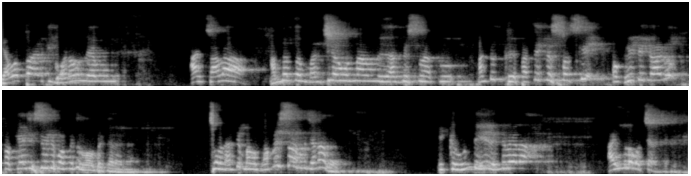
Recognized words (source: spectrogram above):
ఎవరితో ఆయనకి గొడవలు లేవు? ఆయన చాలా అందరితో మంచిగా ఉన్నారని అనిపిస్తుంది నాకు. అంటూ ప్రతి క్రిస్మస్కి ఒక గ్రీటింగ్ కార్డు ఒక కేజీ స్వీట్ పంపించడం మొదలు ఆయన. చూడండి అంటే మనం గమనిస్తాం మన జనాలు. ఇక్కడ ఉండి రెండు వేల ఐదులో వచ్చారు.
